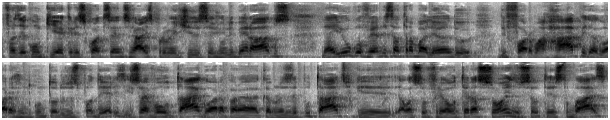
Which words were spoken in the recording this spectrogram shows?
fazer com que aqueles 400 reais prometidos sejam liberados, né? E o governo está trabalhando de forma rápida agora, junto com todos os poderes. Isso vai voltar agora para a Câmara dos Deputados, porque ela sofreu alterações no seu texto base,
